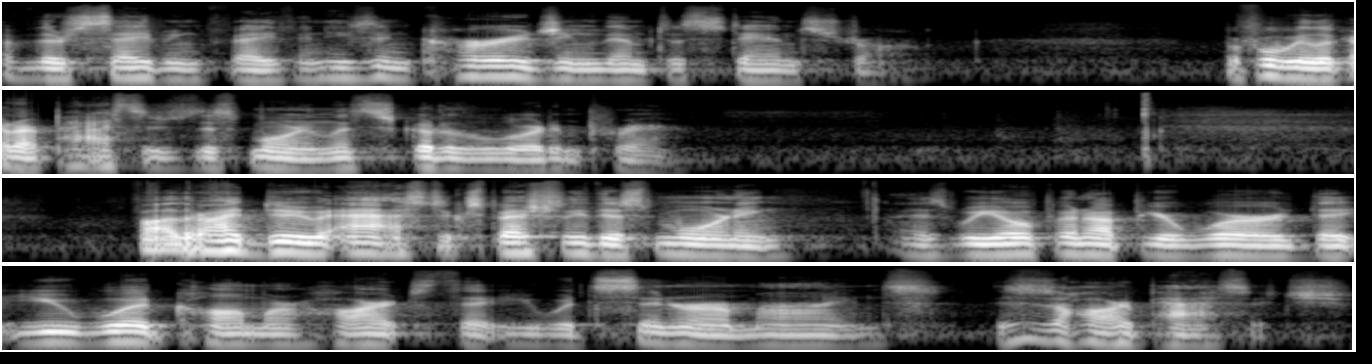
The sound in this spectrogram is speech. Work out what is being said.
of their saving faith, and he's encouraging them to stand strong. Before we look at our passage this morning, let's go to the Lord in prayer. Father, I do ask, especially this morning, as we open up your word, that you would calm our hearts, that you would center our minds. This is a hard passage.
